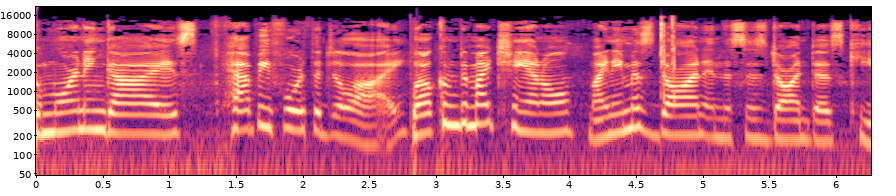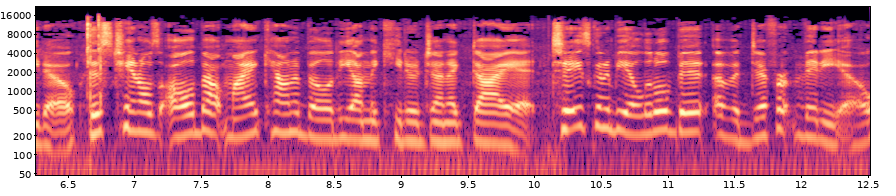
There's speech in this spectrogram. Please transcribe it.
Good morning guys. Happy 4th of July. Welcome to my channel. My name is Dawn and this is Dawn Does Keto. This channel is all about my accountability on the ketogenic diet. Today's going to be a little bit of a different video.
